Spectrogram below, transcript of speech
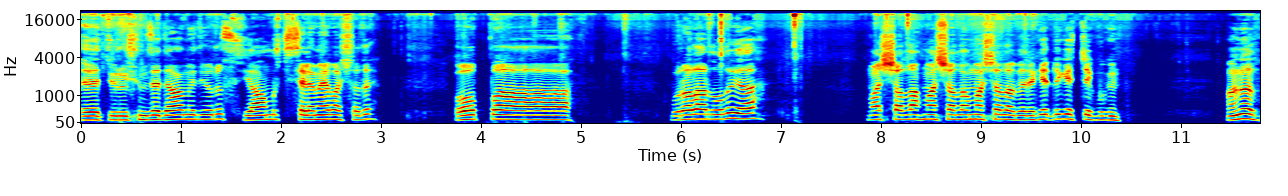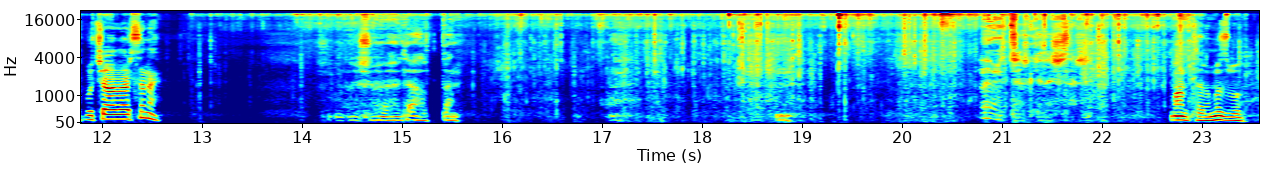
Evet yürüyüşümüze devam ediyoruz. Yağmur çiselemeye başladı. Hoppa. Buralar dolu ya. Maşallah maşallah maşallah bereketli geçecek bugün. Anıl bıçağı versene. Şunları şöyle alttan. Evet arkadaşlar. Mantarımız bu.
